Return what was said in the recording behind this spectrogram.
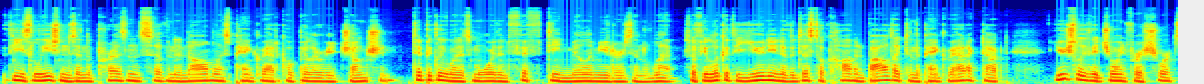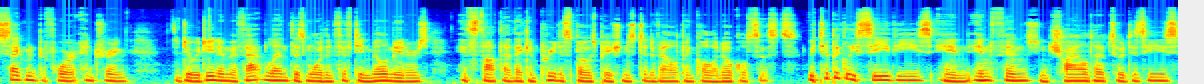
these lesions in the presence of an anomalous pancreaticobiliary junction, typically when it's more than 15 millimeters in length. So if you look at the union of the distal common bile duct and the pancreatic duct, usually they join for a short segment before entering the duodenum, if that length is more than 15 millimeters, it's thought that they can predispose patients to developing choledochal cysts. We typically see these in infants and childhood, so a disease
